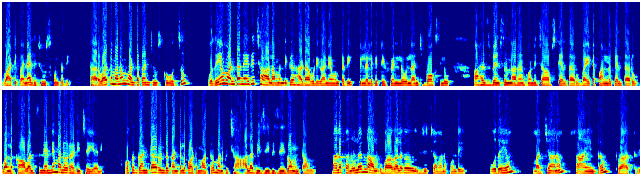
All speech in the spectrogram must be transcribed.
వాటి పని అది చూసుకుంటుంది. తర్వాత మనం వంట పని చూసుకోవచ్చు. ఉదయం వంట అనేది చాలా మందికి హడావుడిగానే ఉంటుంది. పిల్లలకి టిఫిన్లు లంచ్ బాక్సులు ఆ హస్బెండ్స్ ఉన్నారనుకోండి జాబ్స్కి వెళ్తారు బయట పనులకు వెళ్తారు. వాళ్ళకి కావాల్సినవన్నీ మనం రెడీ చేయాలి. ఒక గంట రెండు గంటల పాటు మాత్రం మనకు చాలా బిజీ బిజీగా ఉంటాము. మన పనులను నాలుగు భాగాలుగా విభజించామనుకోండి ఉదయం మధ్యాహ్నం సాయంత్రం రాత్రి.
